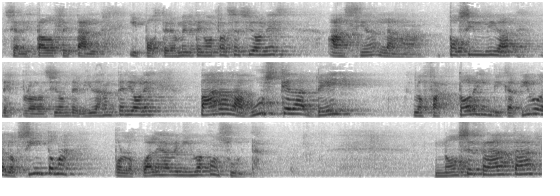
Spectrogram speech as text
hacia el estado fetal y posteriormente en otras sesiones hacia la posibilidad de exploración de vidas anteriores para la búsqueda de los factores indicativos de los síntomas por los cuales ha venido a consulta. No se trata,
